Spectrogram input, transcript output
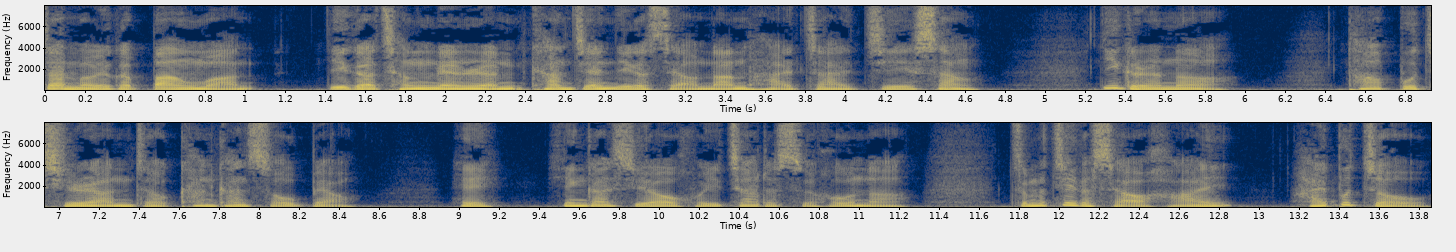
在某一个傍晚，一个成年人看见一个小男孩在街上，一个人呢，他不其然就看看手表，嘿，应该是要回家的时候呢，怎么这个小孩还不走？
